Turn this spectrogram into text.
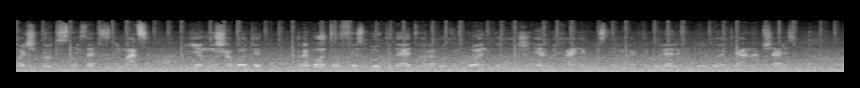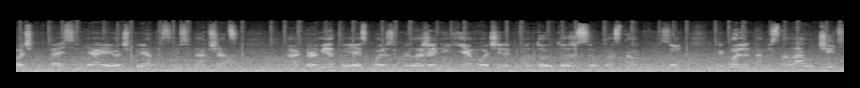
Очень круто с ней, кстати, заниматься. Ее муж работает, работал в Фейсбуке, до этого работал в Боинг, был инженер-механик. Мы с ними как-то гуляли на берегу океана, общались. Очень крутая семья и очень приятно с ним всегда общаться. А, кроме этого, я использую приложение Ева, очень рекомендую, тоже ссылку оставлю внизу. Прикольно там и слова учить,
